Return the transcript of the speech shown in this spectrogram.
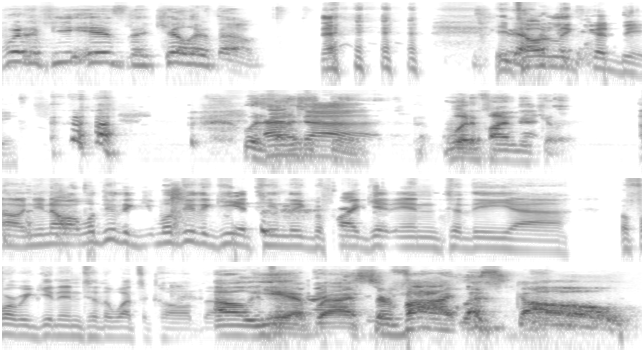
What if he is the killer though? he totally could be. What if I'm And the uh, killer? What if I'm the killer? oh, and you know what? We'll do the we'll do the guillotine league before I get into the uh before we get into the what's it called? Uh, Oh yeah, bro. I survived. Let's go.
